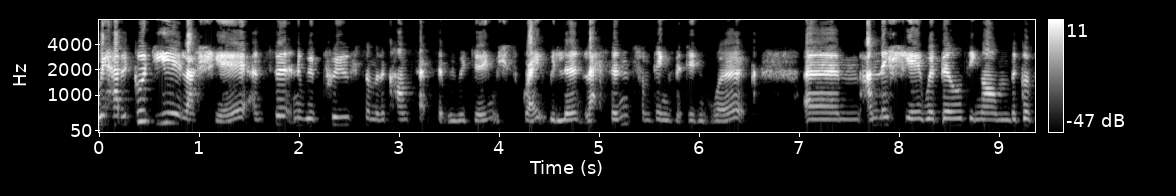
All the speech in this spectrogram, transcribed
we had a good year last year, and certainly we improved some of the concepts that we were doing, which is great. We learnt lessons from things that didn't work. Um, and this year we're building on the good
